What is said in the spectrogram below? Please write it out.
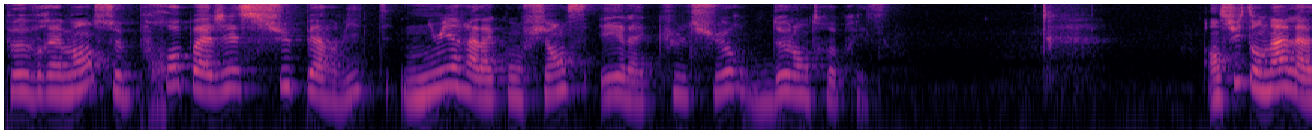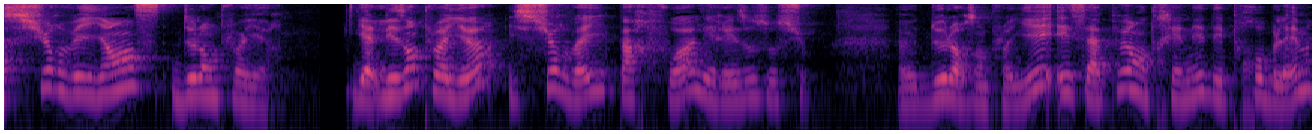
peut vraiment se propager super vite, nuire à la confiance et à la culture de l'entreprise. Ensuite, on a la surveillance de l'employeur les employeurs, ils surveillent parfois les réseaux sociaux euh, de leurs employés et ça peut entraîner des problèmes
